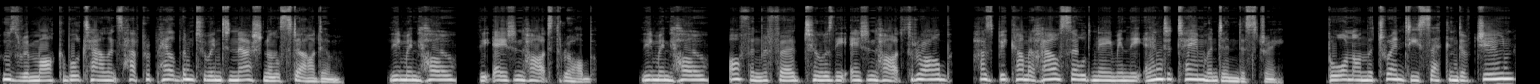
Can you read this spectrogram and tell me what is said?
whose remarkable talents have propelled them to international stardom. Lee Min-ho, the Asian heartthrob. Lee Min-ho, often referred to as the Asian heartthrob, has become a household name in the entertainment industry. Born on the 22nd of June,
